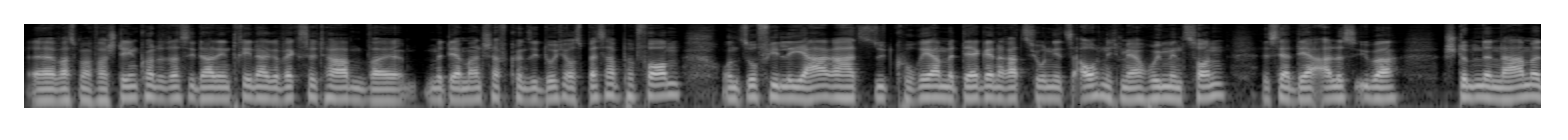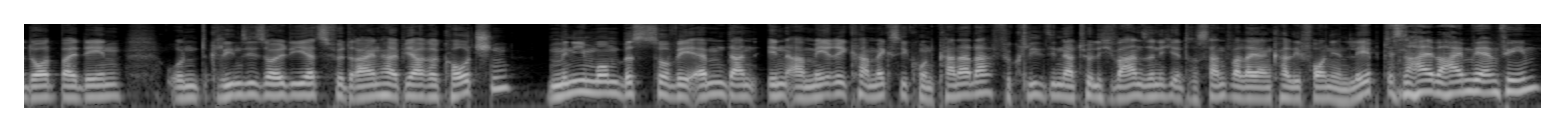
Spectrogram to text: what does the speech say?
Äh, was man verstehen konnte, dass sie da den Trainer gewechselt haben, weil mit der Mannschaft können sie durchaus besser performen. Und so viele Jahre hat Südkorea mit der Generation jetzt auch nicht mehr. Hui Min Son ist ja der alles überstimmende Name dort bei denen. Und Cleansey soll die jetzt für dreieinhalb Jahre coachen Minimum bis zur WM dann in Amerika, Mexiko und Kanada. Für Cleansey natürlich wahnsinnig interessant, weil er ja in Kalifornien lebt. Ist eine halbe Heim-WM für ihn?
